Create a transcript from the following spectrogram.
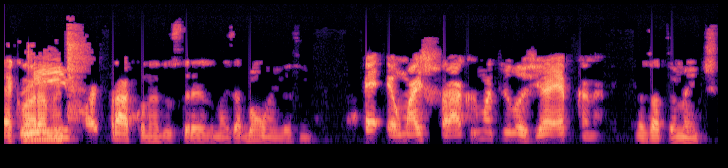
É claramente e... o mais fraco, né, dos três, mas é bom ainda assim. É, é o mais fraco de uma trilogia épica, né? Exatamente.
